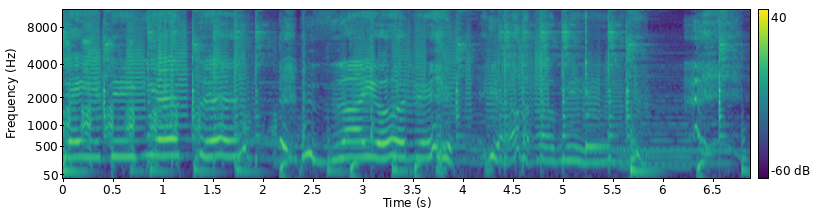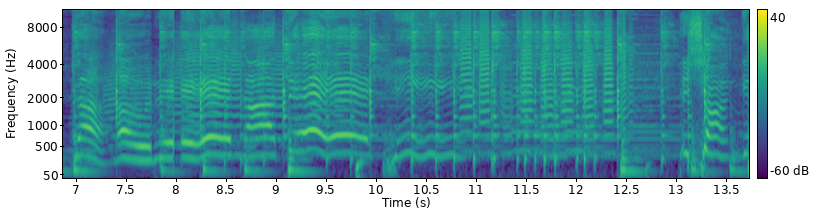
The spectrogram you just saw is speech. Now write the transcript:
যেই দিকে যাইও রে আমি কাউরে না দেখি। সঙ্গে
